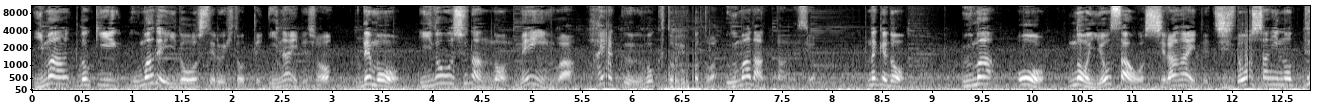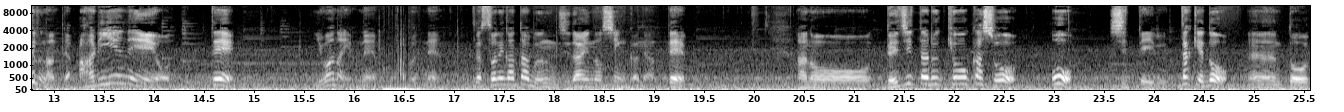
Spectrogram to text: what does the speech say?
今時馬で移動してる人っていないでしょ？でも移動手段のメインは早く動くということは馬だったんですよ。だけど馬をの良さを知らないで自動車に乗ってるなんてありえねえよって言わないよね？多分ね。でそれが多分時代の進化であってあのデジタル教科書を知っている。だけどうんと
